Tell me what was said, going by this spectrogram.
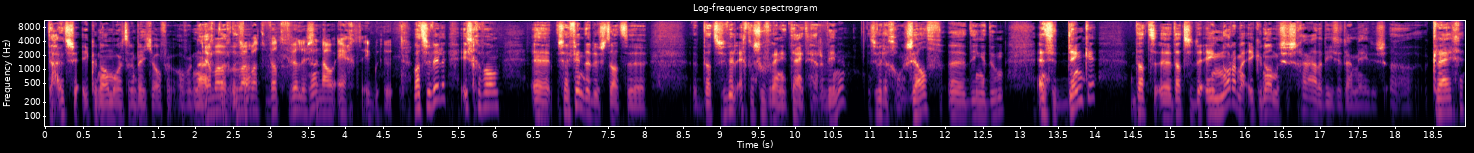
Duitse economen wordt er een beetje over, over Ja, nagedacht. maar, en maar zo. wat, wat willen ze Ja? nou echt? Ik, Wat ze willen is gewoon. zij vinden dus dat, dat ze willen echt een soevereiniteit herwinnen. Ze willen gewoon zelf eh, dingen doen. En ze denken dat, eh, dat ze de enorme economische schade die ze daarmee dus eh, krijgen,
